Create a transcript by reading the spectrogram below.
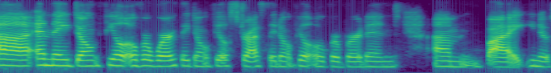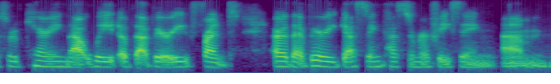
Uh, and they don't feel overworked they don't feel stressed they don't feel overburdened um, by you know sort of carrying that weight of that very front or that very guest and customer facing um,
